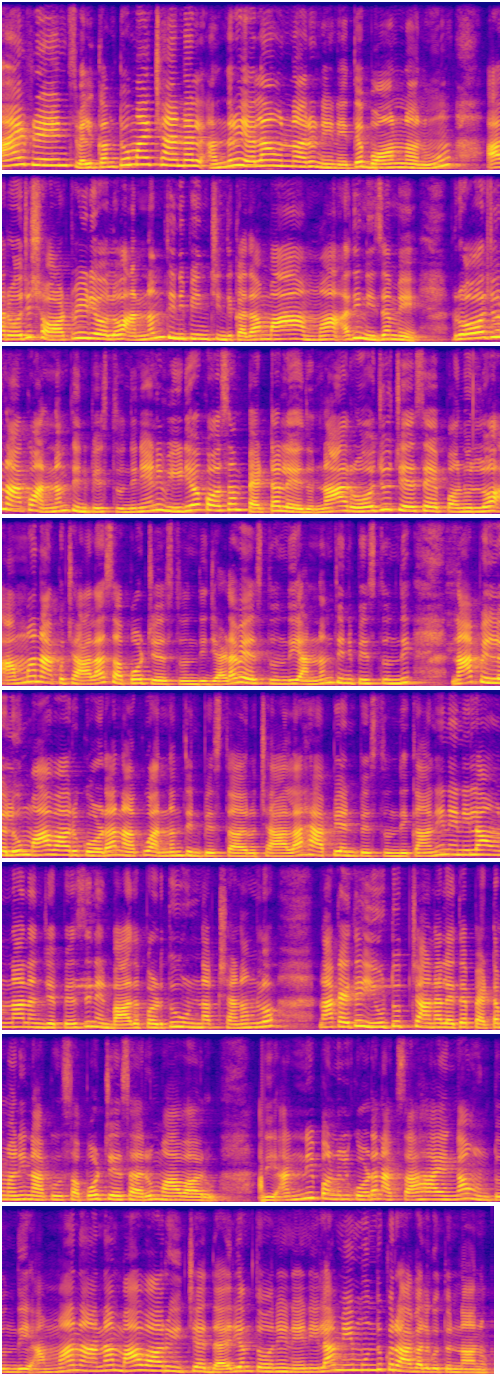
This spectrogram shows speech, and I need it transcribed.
Hi hi friends welcome to my channel అందరూ ఎలా ఉన్నారు? నేనైతే బాగున్నాను. ఆ రోజు షార్ట్ వీడియోలో అన్నం తినిపించింది కదా మా అమ్మ అది నిజమే. రోజు నాకు అన్నం తినిపిస్తుంది. నేను వీడియో కోసం పెట్టలేదు. నా రోజు చేసే పనుల్లో అమ్మ నాకు చాలా సపోర్ట్ చేస్తుంది. జడ వేస్తుంది అన్నం తినిపిస్తుంది. నా పిల్లలు మా వారు కూడా నాకు అన్నం తినిపిస్తారు. చాలా హ్యాపీ అనిపిస్తుంది. కానీ నేను ఇలా ఉన్నానని చెప్పేసి నేను బాధపడుతూ ఉన్న క్షణంలో నాకైతే యూట్యూబ్ ఛానల్ అయితే పెట్టమని నాకు సపోర్ట్ చేశారు మా వారు. అది అన్ని పనులు కూడా నాకు సహాయంగా ఉంటుంది. అమ్మ నాన్న మా వారు ఇచ్చే ధైర్యంతోనే నేను ఇలా మీ ముందుకు రాగలుగుతున్నాను.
